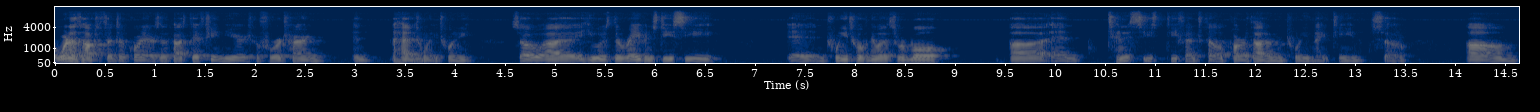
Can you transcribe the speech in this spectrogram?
or one of the top defensive coordinators in the past 15 years before retiring in ahead of 2020. So uh, he was the Ravens DC in 2012 when they won the Super Bowl, uh, and Tennessee's defense fell apart without him in 2019. So um,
